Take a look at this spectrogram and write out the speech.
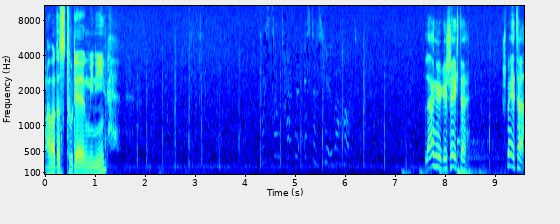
Aber das tut er irgendwie nie. Lange Geschichte. Später.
